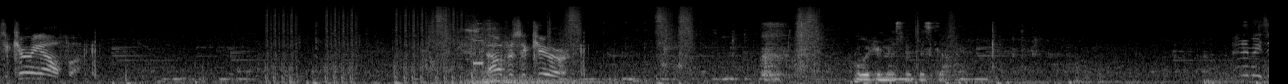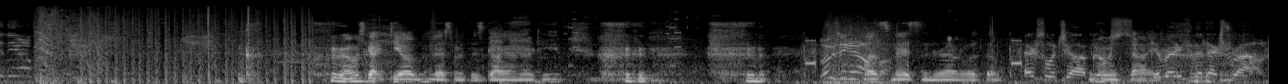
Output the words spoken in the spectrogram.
Securing Alpha. Alpha secure. We're here messing with this guy. Enemies in the open. I almost got killed messing with this guy on our team. Losing I was messing around with him. Excellent job, I'm gonna Ghost. die. Get ready for the next round.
